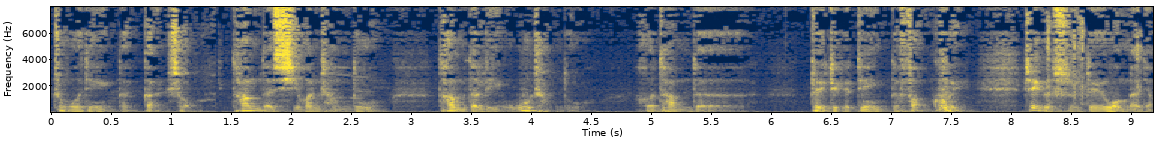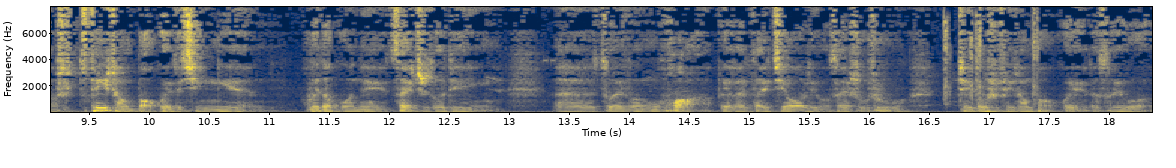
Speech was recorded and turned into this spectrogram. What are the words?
中国电影的感受，他们的喜欢程度，他们的领悟程度和他们的。”对这个电影的反馈，这个是对于我们来讲是非常宝贵的经验。回到国内再制作电影，呃，作为文化，未来再交流、再输出，这都是非常宝贵的。所以我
